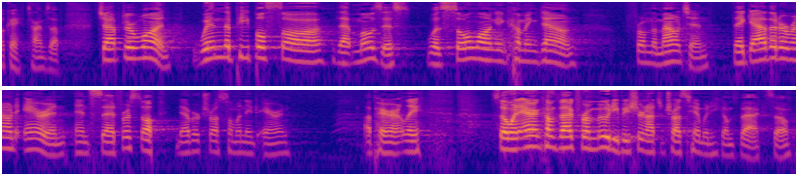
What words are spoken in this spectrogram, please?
Okay, time's up. Chapter 1. When the people saw that Moses was so long in coming down, from the mountain, they gathered around Aaron and said, First off, never trust someone named Aaron, apparently. So when Aaron comes back from Moody, be sure not to trust him when he comes back. So,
